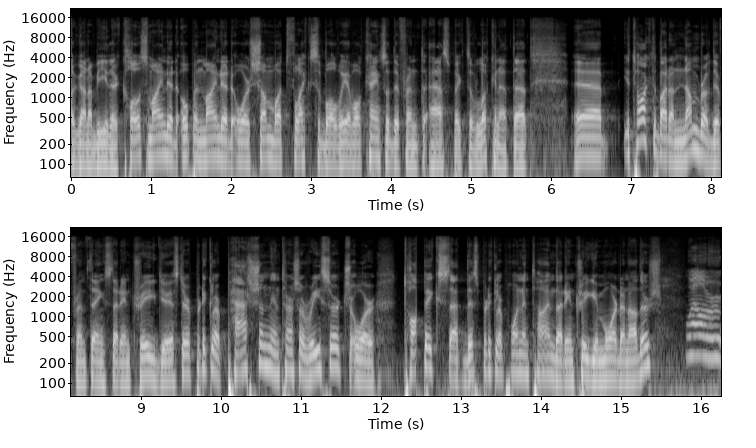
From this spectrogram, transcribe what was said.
are going to be either close minded, open minded, or somewhat flexible. We have all kinds of different aspects of looking at that. Uh, you talked about a number of different things that intrigued you. Is there a particular passion in terms of research or topics at this particular point in time that intrigue you more than others? Well,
